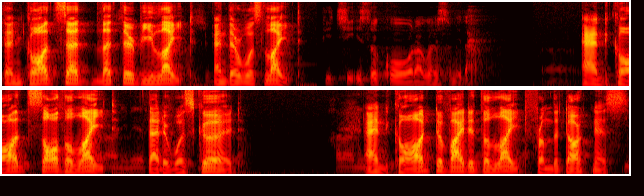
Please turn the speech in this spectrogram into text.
Then God said, Let there be light, and there was light. And God saw the light, that it was good. And God divided the light from the darkness.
